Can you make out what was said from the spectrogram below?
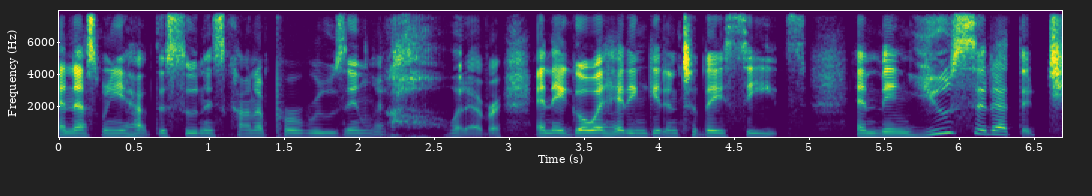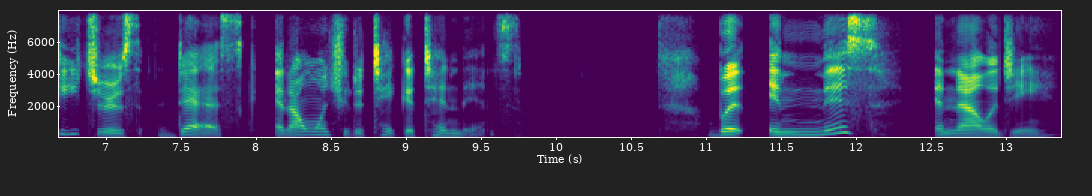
And that's when you have the students kind of perusing, like, oh, whatever. And they go ahead and get into their seats. And then you sit at the teacher's desk, and I want you to take attendance. But in this analogy,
